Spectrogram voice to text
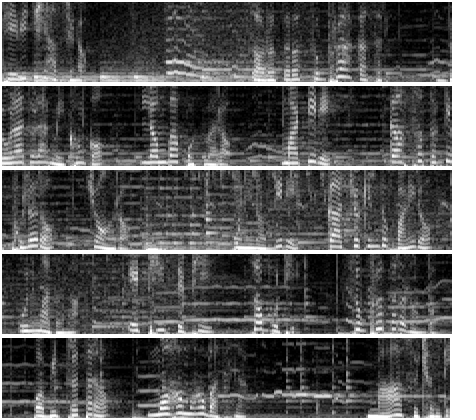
ଫେରିଛି ଆଷାଢ଼ ଶରତର ଶୁଭ୍ର ଆକାଶରେ ଦୋଳା ଦୋଳା ମେଘଙ୍କ ଲମ୍ବା ପଟୁଆର ମାଟିରେ କାଶତଣ୍ଟି ଫୁଲର ଚଅଁର। ପୁଣି ନଦୀରେ କାଚକିନ୍ଦୁ ପାଣିର ଉନ୍ମାଦନା। ଏଠି ସେଠି ସବୁଠି ଶୁଭ୍ରତାର ରଙ୍ଗ ପବିତ୍ରତାର ମହମହ ବାସ୍ନା। ମା ଆସୁଛନ୍ତି।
